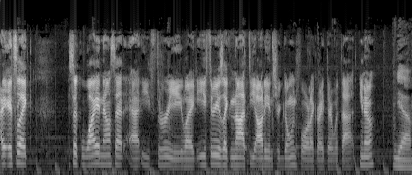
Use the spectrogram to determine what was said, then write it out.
I, it's like, it's like why announce that at E3? Like E3 is like not the audience you're going for, like right there with that, you know? Yeah,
